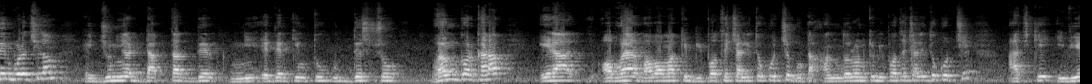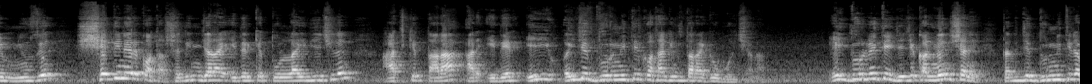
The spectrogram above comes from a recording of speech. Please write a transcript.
দিন বলেছিলাম, এই জুনিয়র ডাক্তারদের এদের কিন্তু উদ্দেশ্য ভয়ঙ্কর খারাপ। এরা অভয়ার বাবা মাকে বিপথে চালিত করছে, গোটা আন্দোলনকে বিপথে চালিত করছে। আজকে ইভিএম নিউজের সেদিনের কথা, সেদিন যারা এদেরকে তোল্লাই দিয়েছিলেন, আজকে তারা আর এদের এই এই যে দুর্নীতির কথা কিন্তু তারা কেউ বলছে না। এই দুর্নীতি, যে যে কনভেনশনে তাদের যে দুর্নীতিটা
